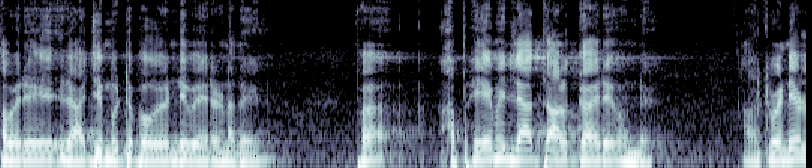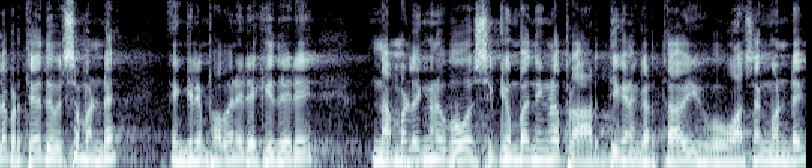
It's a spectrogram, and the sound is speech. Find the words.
അവർ രാജ്യം വിട്ട് പോകേണ്ടി വരണത്? അപ്പം അഭയമില്ലാത്ത ആൾക്കാർ ഉണ്ട്. അവർക്ക് വേണ്ടിയുള്ള പ്രത്യേക ദിവസമുണ്ട്. എങ്കിലും ഭവനരഹിതർ നമ്മളിങ്ങനെ ഉപവസിക്കുമ്പോൾ നിങ്ങളെ പ്രാർത്ഥിക്കണം. കർത്താവ് ഉപവാസം കൊണ്ട്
